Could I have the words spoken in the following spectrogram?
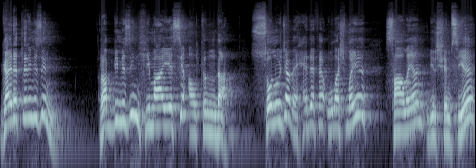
gayretlerimizin Rabbimizin himayesi altında sonuca ve hedefe ulaşmayı sağlayan bir şemsiye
